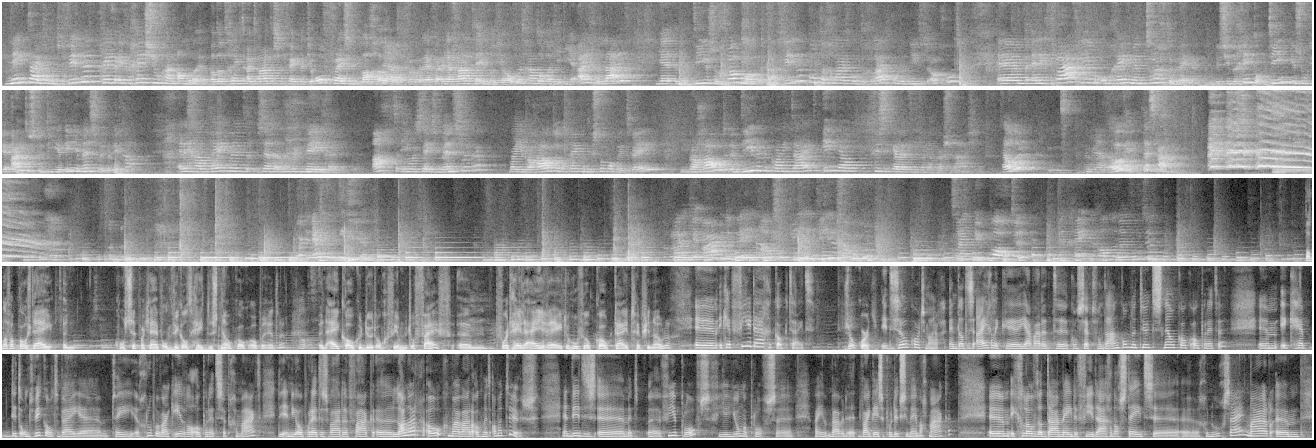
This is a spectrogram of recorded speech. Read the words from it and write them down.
neem tijd om het te vinden. Geef even geen sjoeg aan anderen. Want dat geeft uiteraard het effect dat je of vreselijk lachen ja. of whatever. En daar gaat het helemaal niet over. Het gaat om dat je in je eigen lijf je een dier zo groot mogelijk gaat vinden. Komt er geluid, komt er geluid, komt het niet, is ook goed. Um, en ik vraag je hem op een gegeven moment terug te brengen. Dus je begint op 10, je zoekt je uiterste dier in je menselijke lichaam. En ik ga op een gegeven moment zeggen, dan ik 9, 8 en je wordt steeds menselijker. Maar je behoudt op een gegeven moment, ik stop op bij 2, je behoudt een dierlijke kwaliteit in jouw physicality van jouw personage. Helder? Ja. Oké, okay, let's go. Panda van Proosdij, een concept wat jij hebt ontwikkeld heet de snelkookoperette. Een ei koken duurt ongeveer een minuut of vijf. Um, voor het hele eieren eten, hoeveel kooktijd heb je nodig? Uh, ik heb vier dagen kooktijd. Zo kort. Zo kort maar. En dat is eigenlijk uh, ja, waar het uh, concept vandaan komt natuurlijk, de snelkookoperetten. Um, ik heb dit ontwikkeld bij uh, twee groepen waar ik eerder al operettes heb gemaakt. Die, en die operettes waren vaak langer ook, maar waren ook met amateurs. En dit is met vier profs, vier jonge profs, waar, waar, we, waar, ik deze productie mee mag maken. Um, ik geloof dat daarmee de vier dagen nog steeds genoeg zijn. Maar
